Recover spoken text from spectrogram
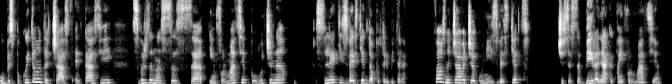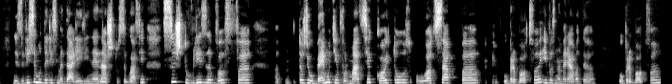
Обезпокоителната част е тази, свързана с информация, получена след известие до потребителя. Това означава, че ако ни известят, че се събира някаква информация, независимо дали сме дали или не нашето съгласие, също влиза в този обем от информация, който WhatsApp обработва и възнамерява да обработва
